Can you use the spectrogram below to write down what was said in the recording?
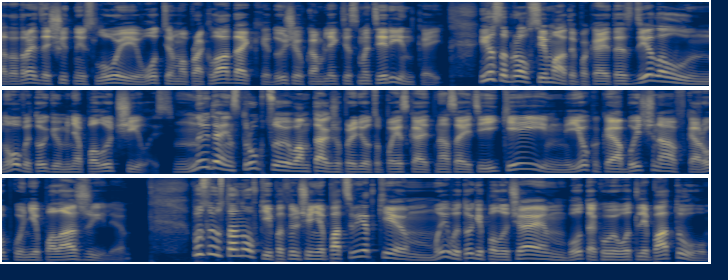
отодрать защитный слой от термопрокладок, идущих в комплекте с материнкой. Я собрал все маты, пока это сделал, но в итоге у меня получилось. Ну и да, инструкцию вам также придется поискать на сайте Ikea, ее, как и обычно, в коробку не положили. После установки и подключения подсветки мы в итоге получаем вот такую вот лепоту.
